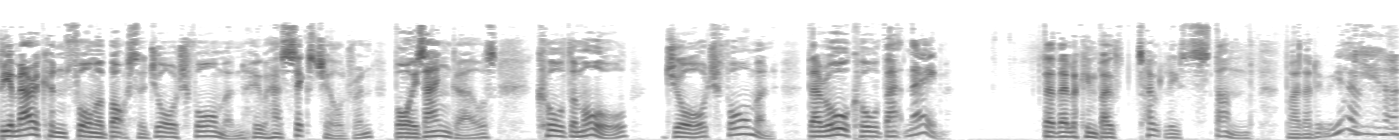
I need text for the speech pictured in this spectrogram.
the American former boxer George Foreman, who has six children, boys and girls, called them all George Foreman. They're all called that name They're, they're looking both totally stunned by that. Yeah,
